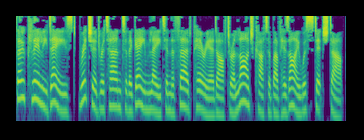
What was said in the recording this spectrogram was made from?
Though clearly dazed, Richard returned to the game late in the third period after a large cut above his eye was stitched up.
